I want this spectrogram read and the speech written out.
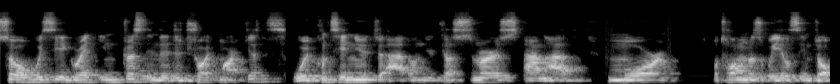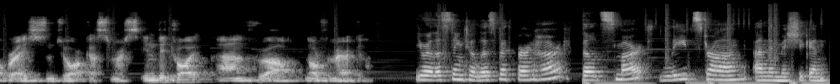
So we see a great interest in the Detroit market. We'll continue to add on new customers and add more autonomous wheels into operation to our customers in Detroit and throughout North America. You are listening to Elizabeth Bernhard, Build Smart, Lead Strong on the Michigan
